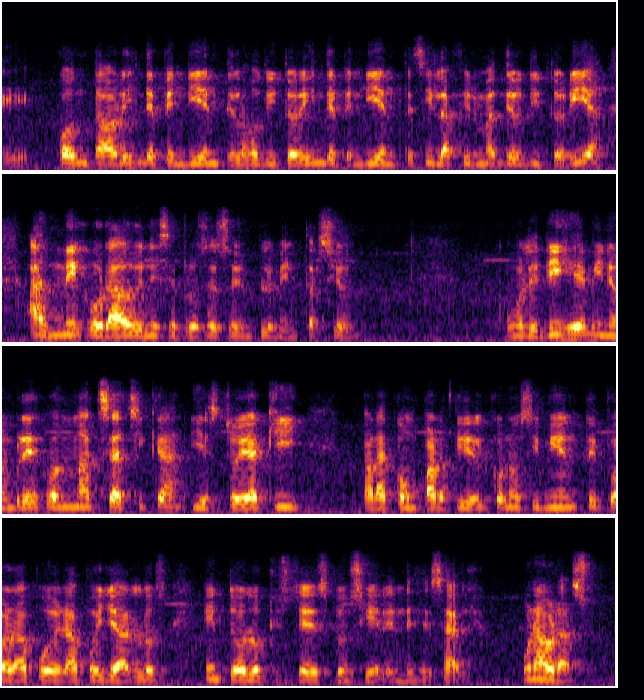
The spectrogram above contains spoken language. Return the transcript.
eh, contadores independientes, los auditores independientes y las firmas de auditoría han mejorado en ese proceso de implementación. Como les dije, mi nombre es Juan Max Sáchica y estoy aquí para compartir el conocimiento y para poder apoyarlos en todo lo que ustedes consideren necesario. Un abrazo.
